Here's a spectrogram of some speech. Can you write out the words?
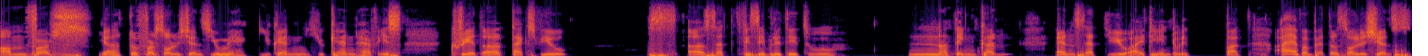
Um, first, yeah, the first solutions you may you can you can have is create a text view, uh, set visibility to nothing can, and set UID into it. But I have a better solutions.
